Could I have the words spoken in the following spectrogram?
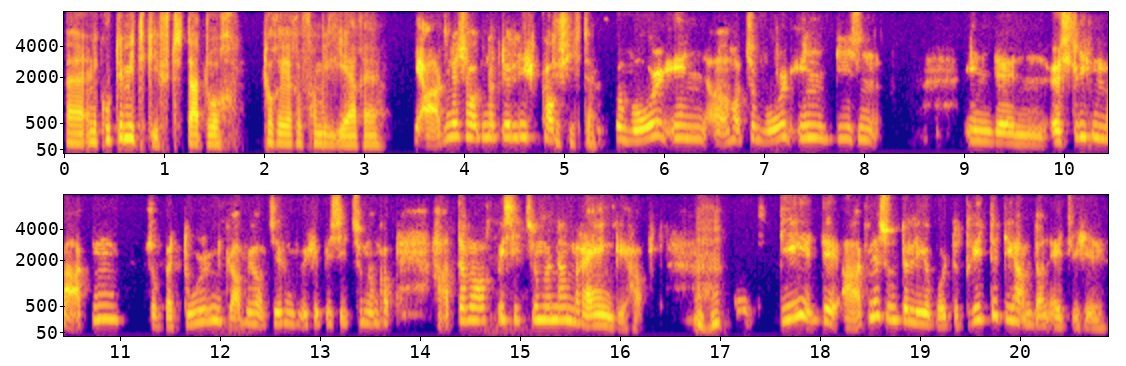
äh, eine gute Mitgift dadurch, durch ihre familiäre die Agnes hat natürlich gehabt, Geschichte. sowohl in, äh, hat sowohl in diesen, in den östlichen Marken, so bei Tulln, glaube ich, hat sie irgendwelche Besitzungen gehabt, hat aber auch Besitzungen am Rhein gehabt. Mhm. Und die, die Agnes und der Leopold III., die haben dann etliche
